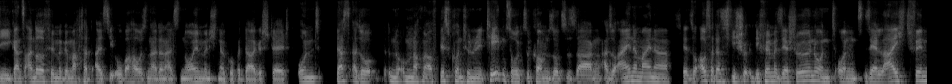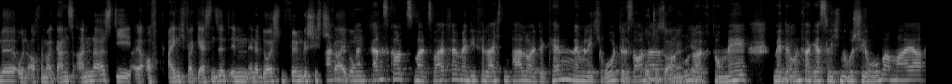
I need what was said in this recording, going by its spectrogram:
die ganz andere Filme gemacht hat als die Oberhausener, dann als neue Münchner Gruppe dargestellt. Und das, also um nochmal auf Diskontinuitäten zurückzukommen, sozusagen, also eine meiner, so außer dass ich die, die Filme sehr schön und, und sehr leicht finde und auch nochmal ganz anders, die äh, oft eigentlich vergessen sind in, in der deutschen Filmgeschichtsschreibung. Ganz kurz mal zwei Filme, die vielleicht ein paar Leute kennen, nämlich Rote Sonne, Rote Sonne von Rudolf ja. Thomé mit genau. der unvergesslichen Uschi Obermeier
